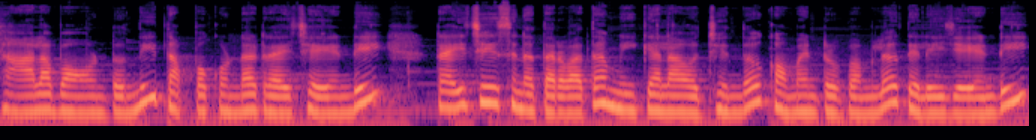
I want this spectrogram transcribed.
చాలా బాగుంటుంది. తప్పకుండా ట్రై చేయండి. ట్రై చేసిన తర్వాత మీకు ఎలా వచ్చిందో కామెంట్ రూపంలో తెలియజేయండి.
